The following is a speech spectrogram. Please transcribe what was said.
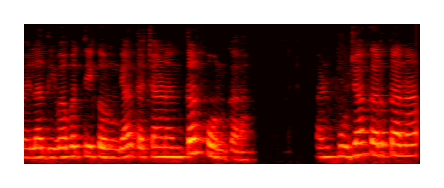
पहिला दिवाबत्ती करून घ्या त्याच्यानंतर फोन करा. कारण पूजा करताना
